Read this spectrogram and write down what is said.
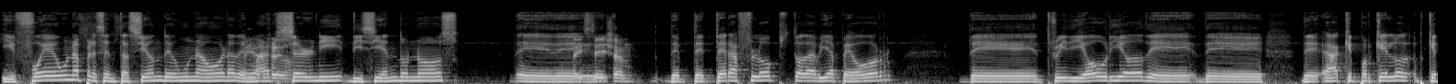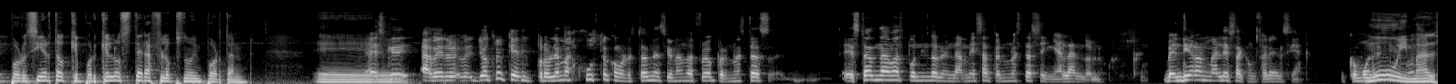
Y fue una presentación de una hora de Mark Alfredo. Cerny diciéndonos de, de- PlayStation. de, de teraflops todavía peor, de 3D audio, de, de, de- ah, que por qué lo, que por cierto, que por qué los teraflops no importan. Eh, Es que, a ver, yo creo que el problema, justo como lo estás mencionando, Alfredo, pero no estás, estás nada más poniéndolo en la mesa, pero no estás señalándolo. Vendieron mal esa conferencia. Como Muy decimos, mal.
